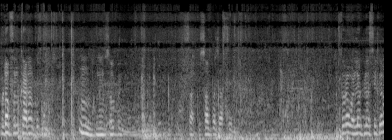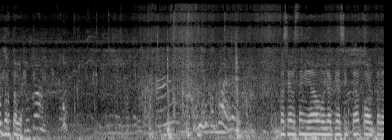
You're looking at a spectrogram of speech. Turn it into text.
ಪುಟ ಫುಲ್ ಕಾರ್ನರ್ ಕೂತ್ಕೊಂಡು ನೀನು ಸ್ವಲ್ಪ. ಸಾಕು, ಸ್ವಲ್ಪ ಜಾಸ್ತಿ ಥರ ಒಳ್ಳೆ ಪ್ಲೇಸ್ ಸಿಕ್ಕರೆ ಬರ್ತವೆ. ಸೇರಿಸ್ದಂಗೆ ಯಾವ ಒಳ್ಳೆ ಪ್ಲೇಸ್ ಸಿಗ್ತಾ ಕೊಡ್ತಾರೆ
